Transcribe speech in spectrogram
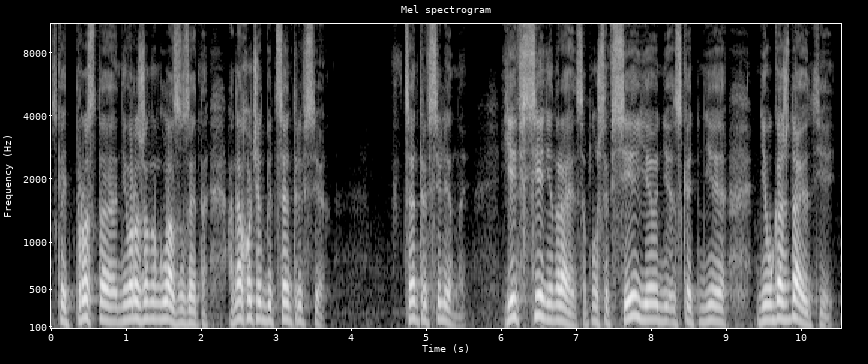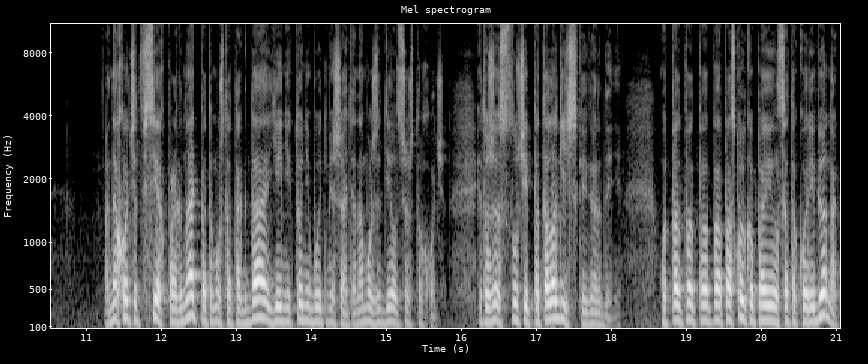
сказать, просто невооруженным глазом за это. Она хочет быть в центре всех, в центре Вселенной. Ей все не нравятся, потому что все ее, не, сказать, не, не угождают ей. Она хочет всех прогнать, потому что тогда ей никто не будет мешать, она может делать все, что хочет. Это уже случай патологической гордыни. Вот по, по, по, поскольку появился такой ребенок,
